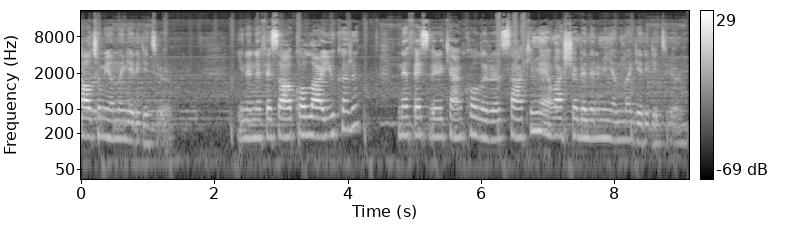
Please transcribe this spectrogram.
kalçamı yanına geri getiriyorum. Yine nefes al kollar yukarı. Nefes verirken kolları sakin ve yavaşça bedenimin yanına geri getiriyorum.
